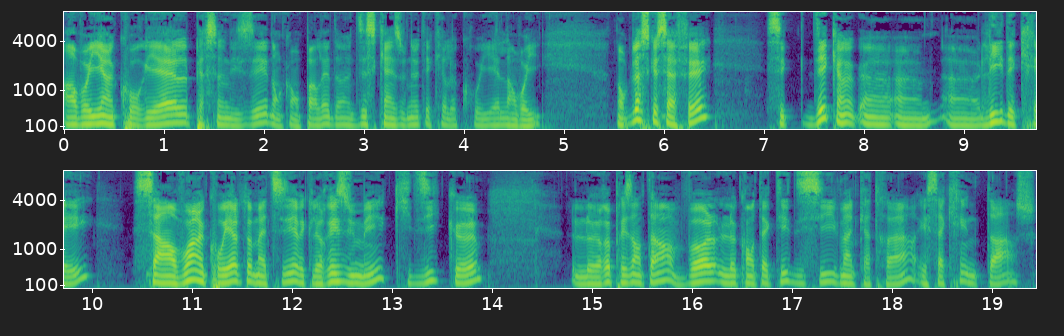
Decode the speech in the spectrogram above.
envoyer un courriel personnalisé. Donc, on parlait d'un 10-15 minutes, écrire le courriel, l'envoyer. Donc là, ce que ça fait, c'est que dès qu'un un- un- un lead est créé, ça envoie un courriel automatisé avec le résumé qui dit que le représentant va le contacter d'ici 24 heures et ça crée une tâche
